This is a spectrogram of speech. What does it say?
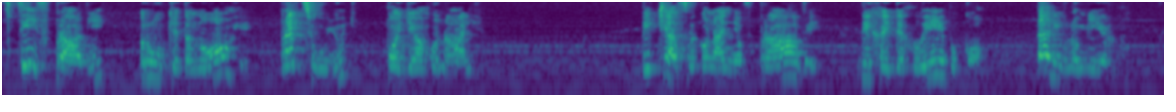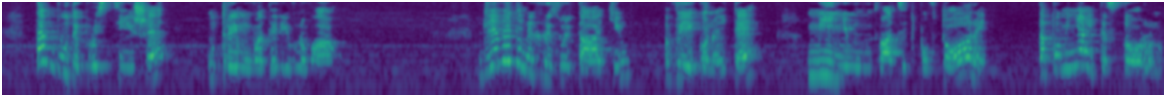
В цій вправі руки та ноги працюють по діагоналі. Під час виконання вправи дихайте глибоко та рівномірно. Так буде простіше утримувати рівновагу. Для видимих результатів виконайте мінімум 20 повторень та поміняйте сторону.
